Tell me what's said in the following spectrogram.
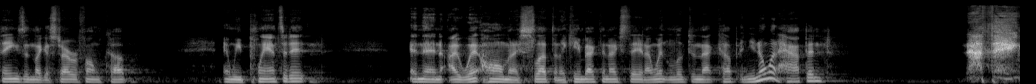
things in like a styrofoam cup, and we planted it. And then I went home and I slept, and I came back the next day and I went and looked in that cup, and you know what happened? Nothing.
